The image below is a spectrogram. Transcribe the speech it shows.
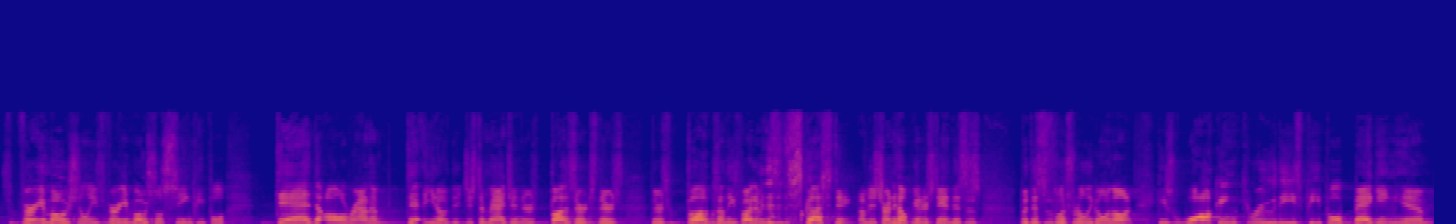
It's very emotional. He's very emotional seeing people dead all around him. De- you know, just imagine there's buzzards, there's, there's bugs on these bugs. I mean, this is disgusting. I'm just trying to help you understand. This is, but this is what's really going on. He's walking through these people begging him.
